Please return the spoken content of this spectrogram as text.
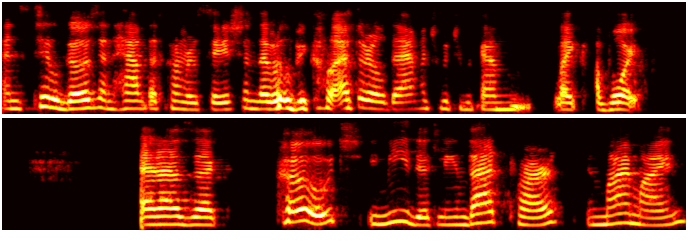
and still goes and have that conversation there will be collateral damage which we can like avoid. And as a coach immediately in that part in my mind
